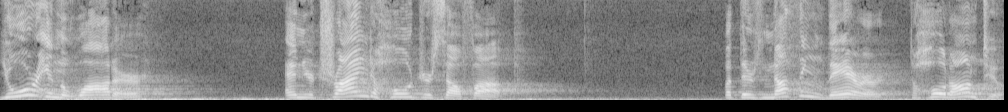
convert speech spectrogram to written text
You're in the water, and you're trying to hold yourself up, but there's nothing there to hold on to.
